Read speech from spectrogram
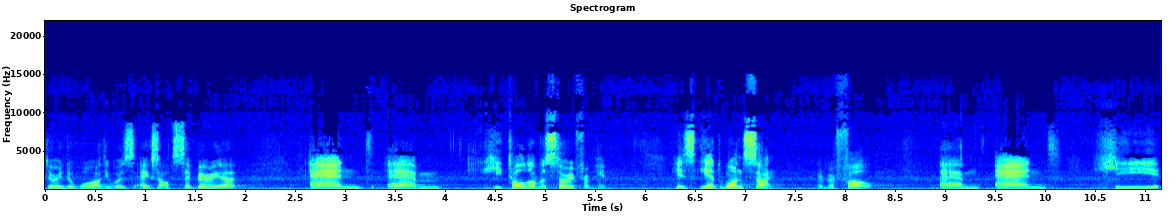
during the war. He was exiled to Siberia, and um, he told over a story from him. His, he had one son, Fall, um, and he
